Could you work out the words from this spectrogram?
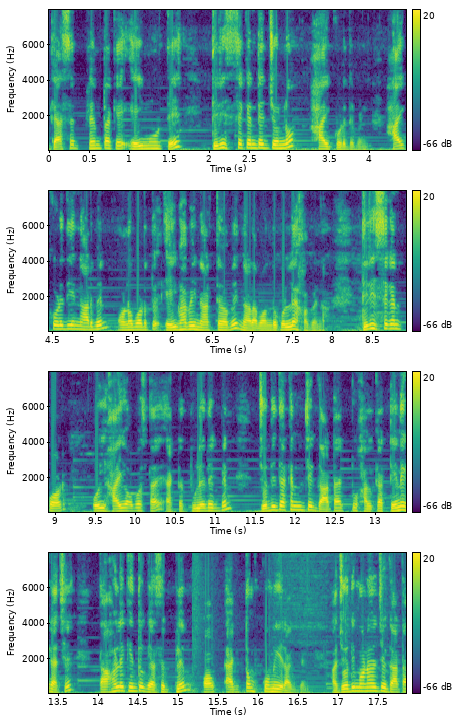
গ্যাসের ফ্লেমটাকে এই মুহূর্তে তিরিশ সেকেন্ডের জন্য হাই করে দেবেন। হাই করে দিয়ে নাড়বেন, অনবরত এইভাবেই নাড়তে হবে, নাড়া বন্ধ করলে হবে না। তিরিশ সেকেন্ড পর ওই হাই অবস্থায় একটা তুলে দেখবেন। যদি দেখেন যে গাটা একটু হালকা টেনে গেছে, তাহলে কিন্তু গ্যাসের ফ্লেম একদম কমিয়ে রাখবেন। আর যদি মনে হয় যে গাটা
